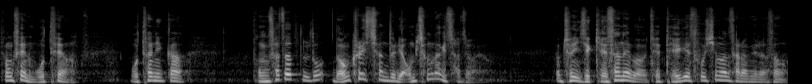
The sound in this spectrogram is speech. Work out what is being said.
평소에는 못 해요. 못 하니까 봉사자들도 넌 크리스천들이 엄청나게 찾아와요. 그럼 저는 이제 계산해봐요. 제가 되게 소심한 사람이라서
